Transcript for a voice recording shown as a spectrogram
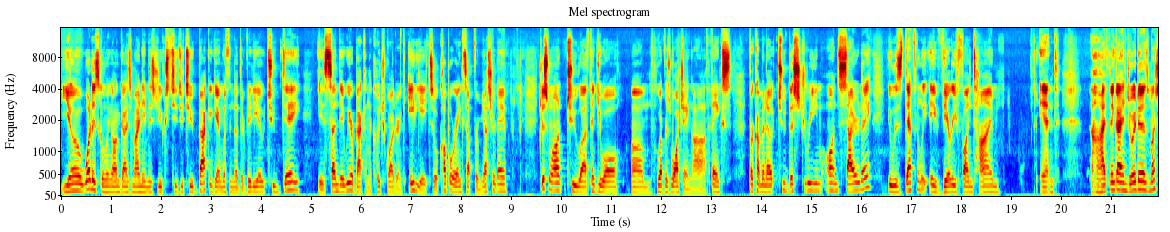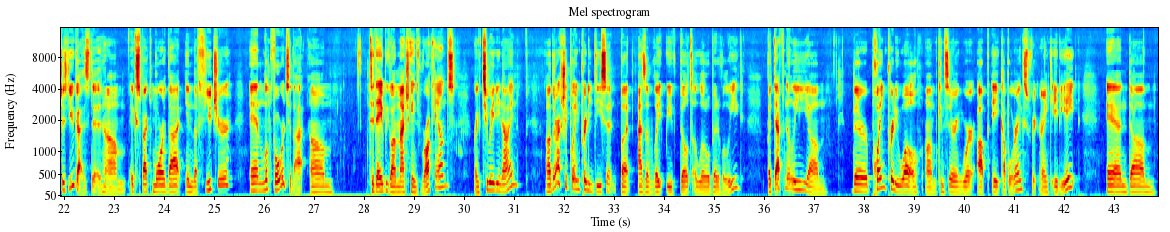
Yo, what is going on guys? My name is Jukes222 back again with another video. Today is Sunday. We are back in the Coach Squad rank 88, so a couple ranks up from yesterday. Just want to uh, thank you all, um, whoever's watching. Uh, thanks for coming out to the stream on Saturday. It was definitely a very fun time, and uh, I think I enjoyed it as much as you guys did. Um, expect more of that in the future, and look forward to that. Um, today we got match against Rockhounds ranked 289. Uh, they're actually playing pretty decent, but as of late, we've built a little bit of a league. But definitely, um, they're playing pretty well, um, considering we're up a couple ranks, rank 88, and um,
